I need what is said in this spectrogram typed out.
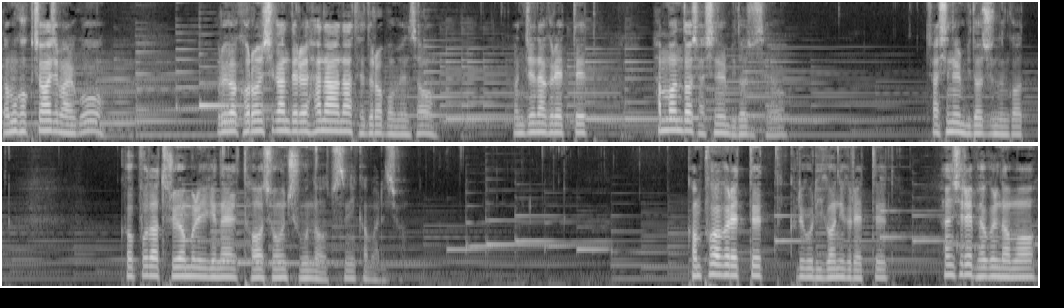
너무 걱정하지 말고 우리가 걸어온 시간들을 하나하나 되돌아보면서 언제나 그랬듯 한 번 더 자신을 믿어주세요. 자신을 믿어주는 것, 그것보다 두려움을 이겨낼 더 좋은 주문은 없으니까 말이죠. 건프가 그랬듯 그리고 리건이 그랬듯 현실의 벽을 넘어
